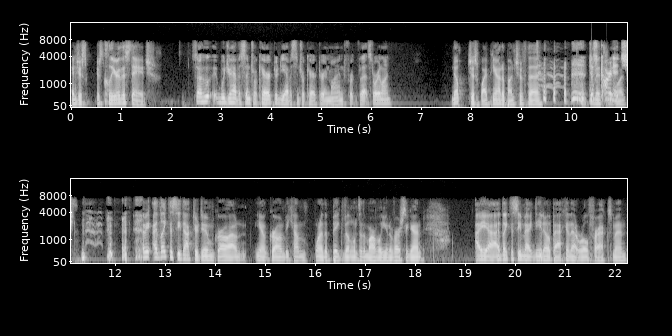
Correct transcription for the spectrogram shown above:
and just just clear the stage. So, who would you have a central character? Do you have a central character in mind for, for that storyline? Nope, just wiping out a bunch of the Just carnage. I mean, I'd like to see Doctor Doom grow out, and, you know, grow and become one of the big villains of the Marvel universe again. I uh, I'd like to see Magneto back in that role for X Men.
